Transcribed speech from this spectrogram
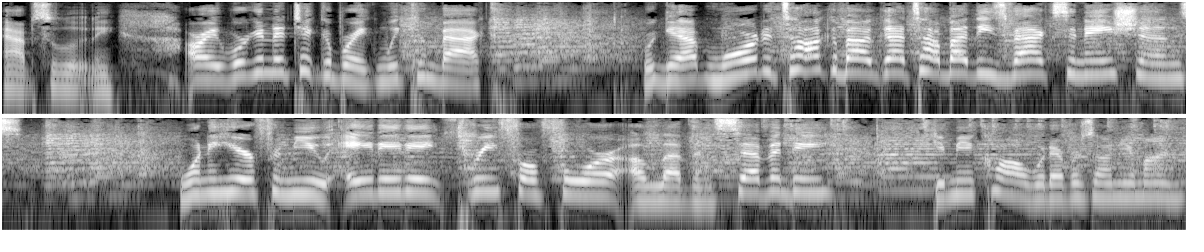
absolutely. All right, we're going to take a break. When we come back, we got more to talk about. Got to talk about these vaccinations. Want to hear from you? 888 344 1170. Give me a call, whatever's on your mind.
